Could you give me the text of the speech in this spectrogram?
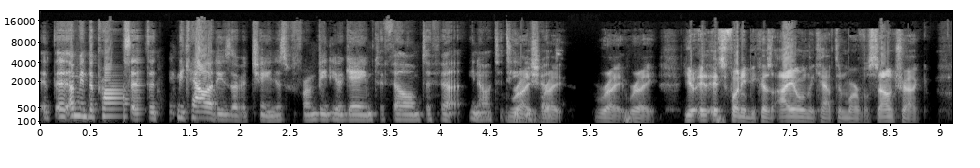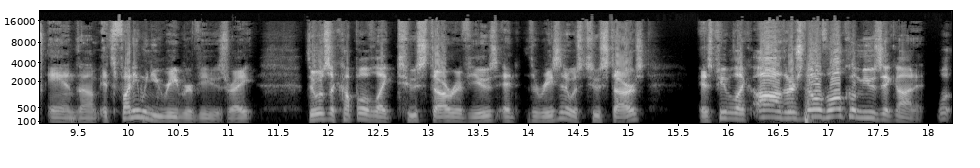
it, I mean the process the technicalities of it changes from video game to film to film you know to TV right shows. right right right you know, it, it's funny because I own the Captain Marvel soundtrack and um, it's funny when you read reviews right there was a couple of like two star reviews, and the reason it was two stars is people like, oh, there's no vocal music on it. Well,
